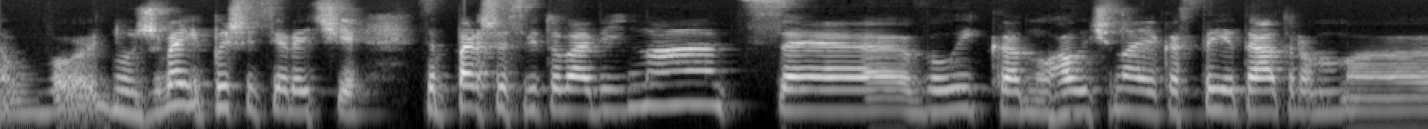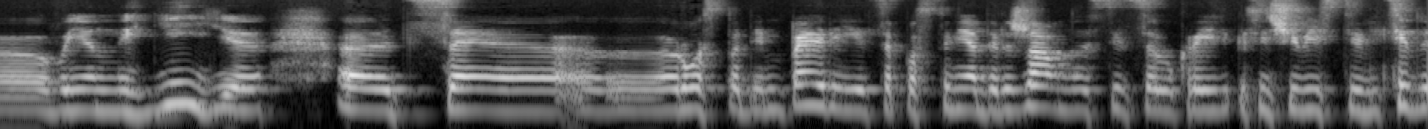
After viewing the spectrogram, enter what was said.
в, ну, живе і пише ці речі, це Перша світова війна, це велика ну, Галичина, яка стає театром е, воєнних дій, це розпад імперії, це постання державності, це українські січові стільці, до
